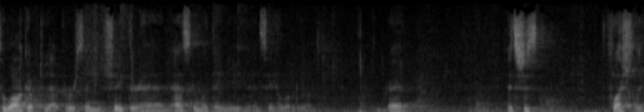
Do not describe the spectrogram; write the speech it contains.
to walk up to that person, shake their hand, ask them what they need, and say hello to them. Right? It's just fleshly.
